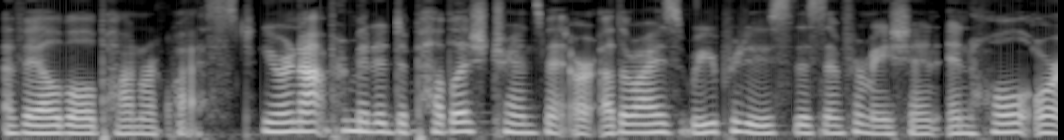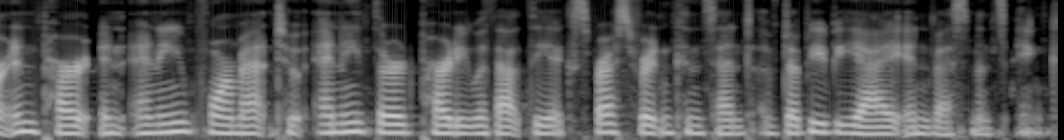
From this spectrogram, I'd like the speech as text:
available upon request. You are not permitted to publish, transmit, or otherwise reproduce this information in whole or in part in any format to any third party without the express written consent of WBI Investments, Inc.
